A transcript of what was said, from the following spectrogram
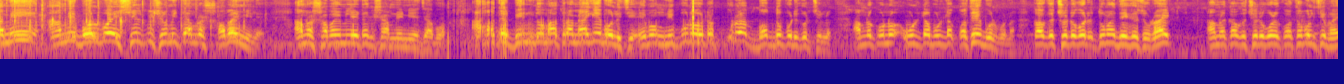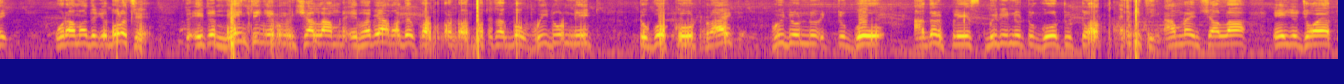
আমি আমি বলব এই শিল্পী সমিতি আমরা সবাই মিলে আমরা সবাই মিলে এটাকে সামনে নিয়ে যাব। আমাদের বিন্দু মাত্র আমি আগে বলেছি এবং নিপুণ ওটা পুরো বদ্ধপরিকর ছিল আমরা কোনো উল্টা পুল্টা কথাই বলব না। কাউকে ছোটো করে, তোমরা দেখেছ রাইট আমরা কাউকে ছোটো করে কথা বলছি ভাই। ওরা আমাদেরকে বলেছে। তো এটা মেইন থিং এবং ইনশাল্লাহ আমরা এভাবে আমাদের কর্মকাণ্ড অব্যাহত থাকব। We don't need to go court right we don't need to go other place we ডিন to go to top anything আমরা ইনশাল্লাহ এই যে জয় এত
